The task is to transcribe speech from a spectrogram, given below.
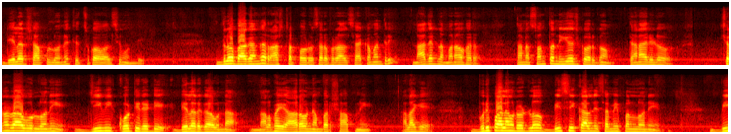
డీలర్ షాపుల్లోనే తెచ్చుకోవాల్సి ఉంది. ఇందులో భాగంగా రాష్ట్ర పౌర సరఫరాల శాఖ మంత్రి నాదెండ్ల మనోహర్ తన సొంత నియోజకవర్గం తెనాలిలో చినరావూరులోని జీవి కోటిరెడ్డి డీలర్గా ఉన్న నలభై ఆరో నెంబర్ షాప్ని అలాగే బురిపాలెం రోడ్లో బీసీ కాలనీ సమీపంలోని బి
